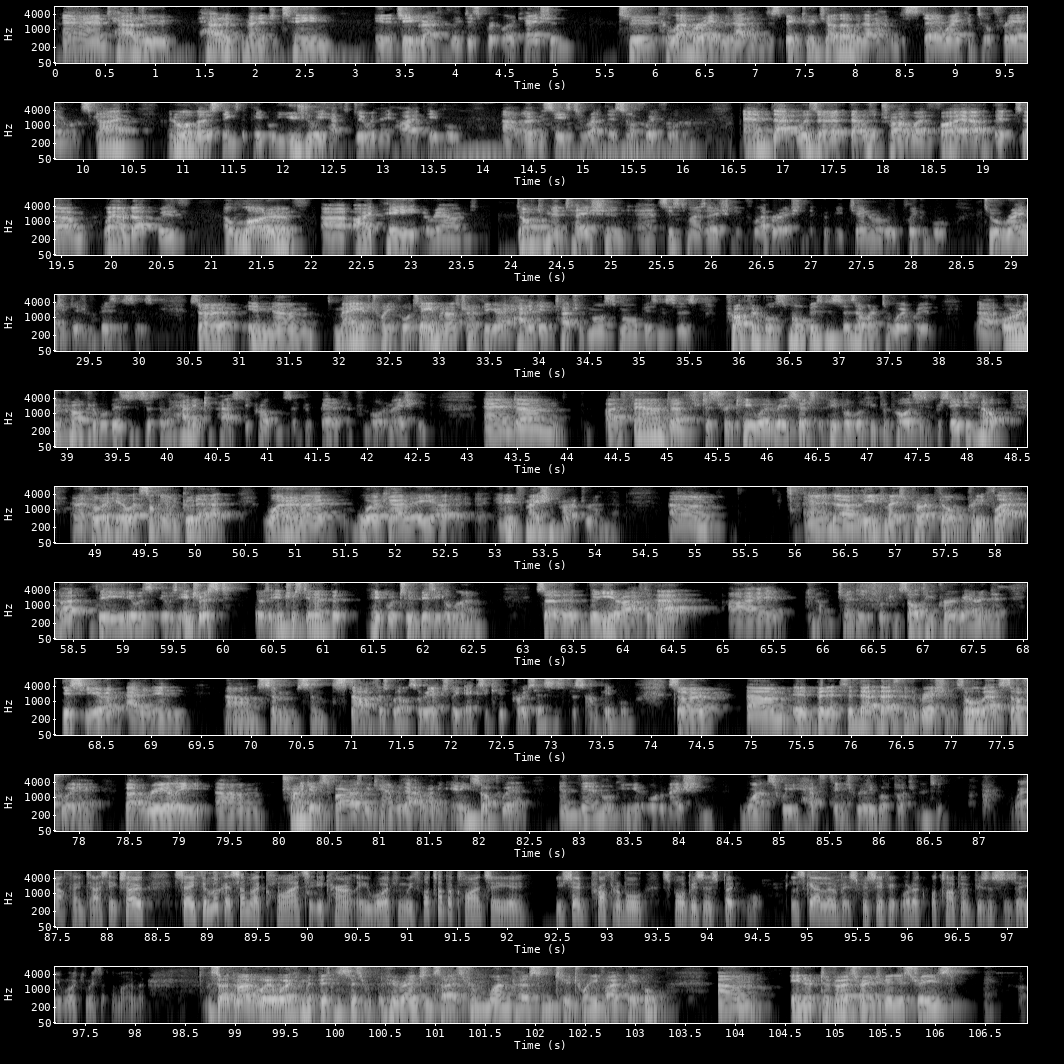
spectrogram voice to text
and how to how to manage a team in a geographically disparate location to collaborate without having to speak to each other, without having to stay awake until 3 a.m. on Skype, and all of those things that people usually have to do when they hire people uh, overseas to write their software for them and that was a that was a trial by fire that um, wound up with a lot of uh, IP around documentation and systemization and collaboration that could be generally applicable to a range of different businesses. So in um, May of 2014, when I was trying to figure out how to get in touch with more small businesses, profitable small businesses, I wanted to work with uh, already profitable businesses that were having capacity problems that could benefit from automation. And um, I found uh, just through keyword research that people are looking for policies and procedures help, and I thought, okay, well that's something I'm good at. Why don't I work out a uh, an information product around that? Um, and uh, the information product fell pretty flat, but the it was it was interest. There was interest in it, but people were too busy to learn. So the the year after that, I turned it into a consulting program, and then this year I've added in um, some some staff as well. So we actually execute processes for some people. So, um, it, but it's that that's the progression. It's all about software, but really um, trying to get as far as we can without writing any software, and then looking at automation once we have things really well documented. Wow, fantastic! So, so if you look at some of the clients that you're currently working with, what type of clients are you? You said profitable small business, but let's get a little bit specific. What what type of businesses are you working with at the moment? So at the moment, we're working with businesses who range in size from one person to 25 people um, in a diverse range of industries,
